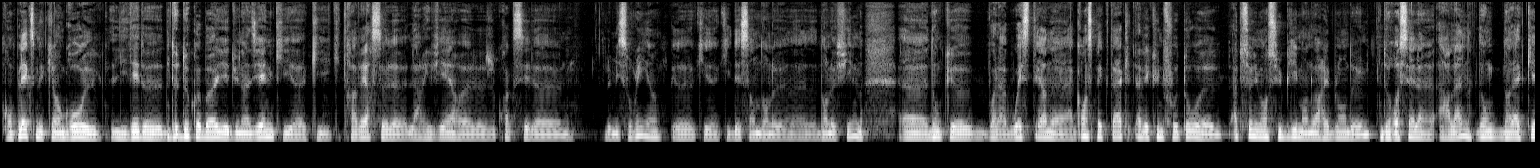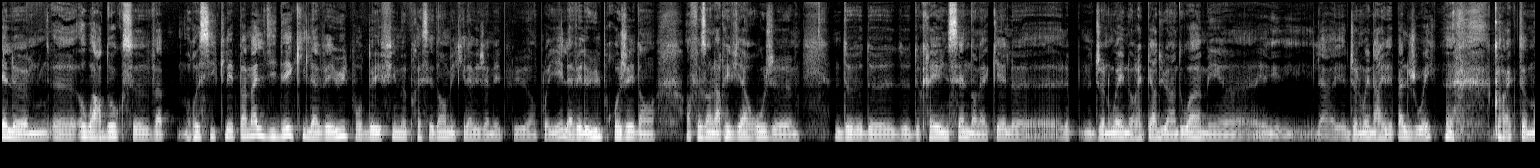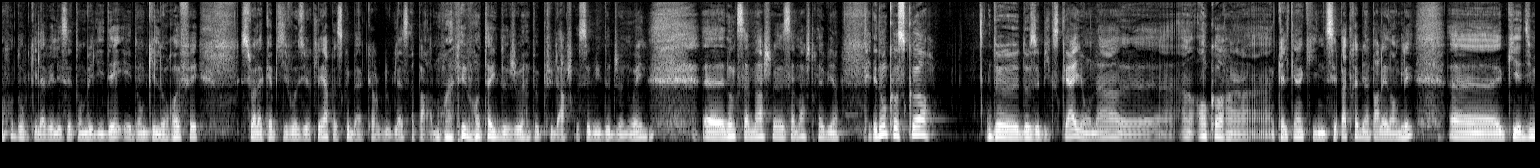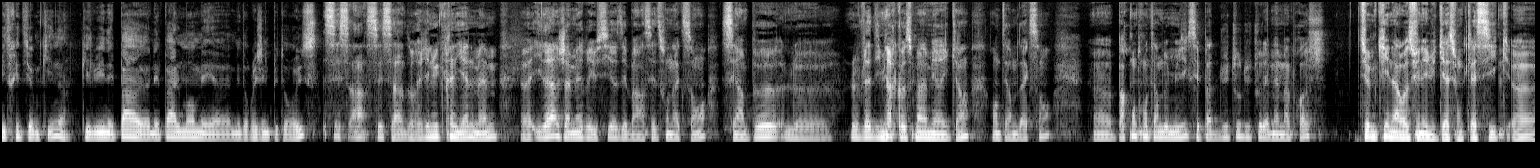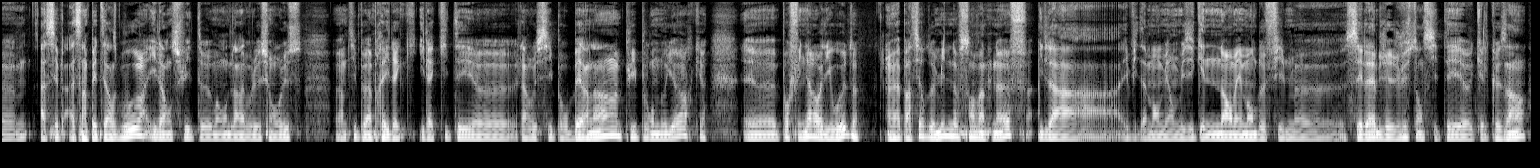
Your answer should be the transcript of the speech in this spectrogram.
complexe, mais qui est en gros euh, l'idée de, de, deux cow-boys et d'une indienne qui, euh, qui traversent la rivière, euh, je crois que c'est le le Missouri, hein, qui, qui, descendent dans le, dans le film. Euh, donc euh, voilà, western à grand spectacle, avec une photo euh, absolument sublime en noir et blanc de, de Russell Harlan, donc dans laquelle euh, Howard Hawks va recycler pas mal d'idées qu'il avait eues pour des films précédents, mais qu'il n'avait jamais pu employer. Il avait eu le projet dans, en faisant La Rivière Rouge de, de, de, créer une scène dans laquelle John Wayne aurait perdu un doigt, mais John Wayne n'arrivait pas à le jouer. correctement, donc il avait laissé tomber l'idée et donc il le refait sur la captive aux yeux clairs parce que bah, Kirk Douglas apparemment a un éventail de jeux un peu plus large que celui de John Wayne, euh, donc ça marche, ça marche très bien. Et donc au score de, de, The Big Sky, on a euh, encore un, quelqu'un qui ne sait pas très bien parler l'anglais, euh, qui est Dimitri Tiomkin, qui lui n'est pas euh, n'est pas allemand mais euh, mais d'origine plutôt russe. C'est ça, c'est ça, d'origine ukrainienne même. Euh, il a jamais réussi à se débarrasser de son accent. C'est un peu le le Vladimir Kosma américain en termes d'accent. par contre, en termes de musique, c'est pas du tout du tout la même approche. Tiomkin a reçu une éducation classique euh, à, Saint-Pétersbourg. Il a ensuite, au moment de la Révolution russe, un petit peu après, il a, quitté euh, la Russie pour Berlin, puis pour New York, euh, pour finir à Hollywood. Euh, à partir de 1929, il a évidemment mis en musique énormément de films euh, célèbres. J'ai juste en cité euh, quelques-uns.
